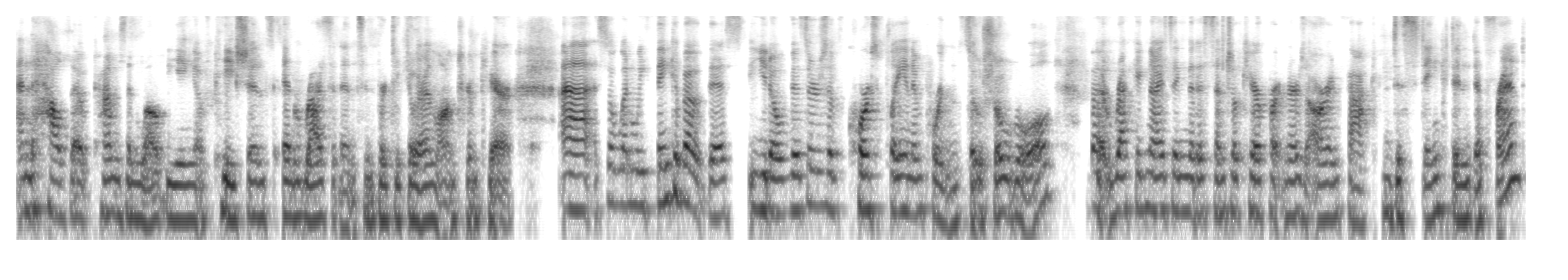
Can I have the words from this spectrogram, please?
and the health outcomes and well-being of patients and residents in particular in long-term care. Uh, so when we think about this, you know, visitors of course play an important social role, but recognizing that essential care partners are in fact distinct and different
